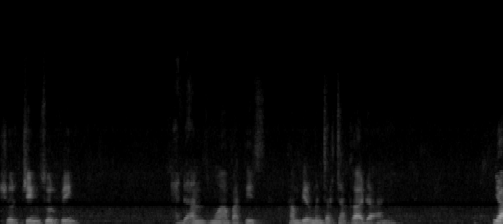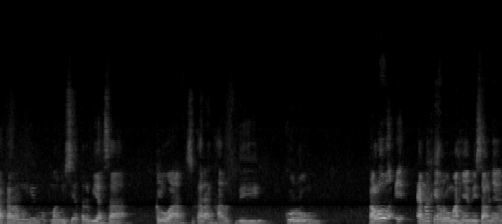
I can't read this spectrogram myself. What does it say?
searching, surfing, dan semua apatis, hampir mencerca keadaan. ya karena mungkin manusia terbiasa keluar sekarang harus dikurung kalau e- enak yang rumahnya misalnya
